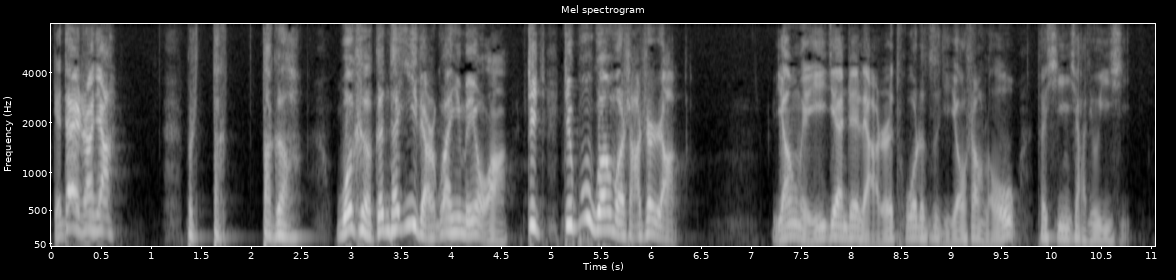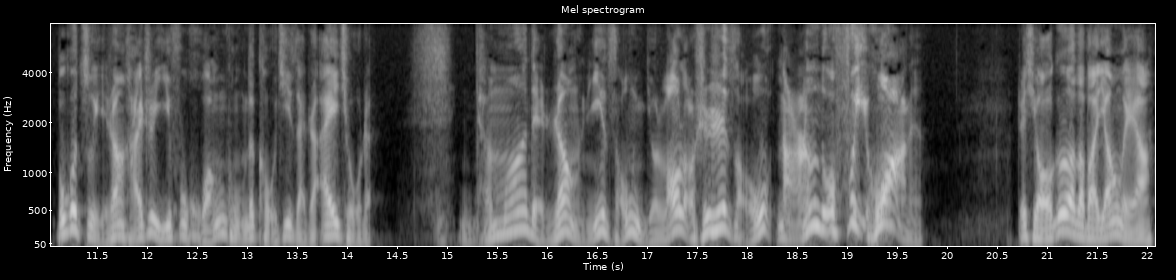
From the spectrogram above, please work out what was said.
给带上去。”不是大大哥，我可跟他一点关系没有啊，这这不关我啥事儿啊。杨伟一见这俩人拖着自己要上楼，他心下就一喜。不过嘴上还是一副惶恐的口气，在这哀求着：“你他妈的让你走，你就老老实实走，哪那么多废话呢？”这小个子把杨伟啊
